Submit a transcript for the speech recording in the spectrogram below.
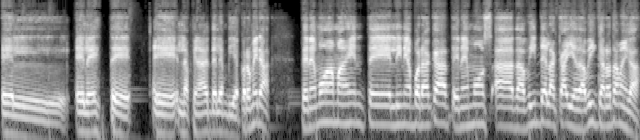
el, el este eh, en las finales del NBA. Pero mira, tenemos a más gente en línea por acá, tenemos a David de la calle, David Carata Mega.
